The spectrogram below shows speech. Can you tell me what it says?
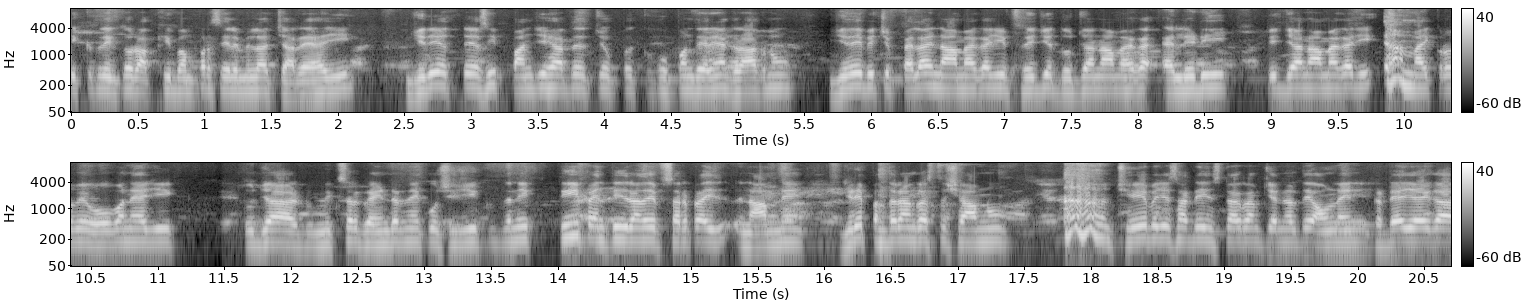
1 ਤਰੀਕ ਤੋਂ ਰਾਖੀ ਬੰਪਰ ਸੇਲ ਮੇਲਾ ਚੱਲ ਰਿਹਾ ਹੈ ਜੀ, ਜਿਹਦੇ ਉੱਤੇ ਅਸੀਂ 5000 ਦੇ ਚੁੱਪ ਕੂਪਨ ਦੇ ਰਹੇ ਹਾਂ ਗ੍ਰਾਹਕ ਨੂੰ। ਜਿਹਦੇ ਵਿੱਚ ਪਹਿਲਾ ਇਨਾਮ ਹੈਗਾ ਜੀ ਫ੍ਰਿਜ ਦੂਜਾ ਨਾਮ ਹੈਗਾ LED ਤੀਜਾ ਨਾਮ ਹੈਗਾ ਜੀ ਮਾਈਕ੍ਰੋਵੇਵ ਓਵਨ ਹੈ ਜੀ ਦੂਜਾ ਮਿਕਸਰ ਗ੍ਰਾਈਂਡਰ ਨੇ ਕੁਛ ਜੀ ਨਹੀਂ 30 35 ਤਰ੍ਹਾਂ ਦੇ ਸਰਪ੍ਰਾਈਜ਼ ਇਨਾਮ ਨੇ ਜਿਹੜੇ 15 ਅਗਸਤ ਸ਼ਾਮ ਨੂੰ 6 ਵਜੇ ਸਾਡੇ ਇੰਸਟਾਗ੍ਰam ਚੈਨਲ ਤੇ ਆਨਲਾਈਨ ਕੱਢਿਆ ਜਾਏਗਾ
